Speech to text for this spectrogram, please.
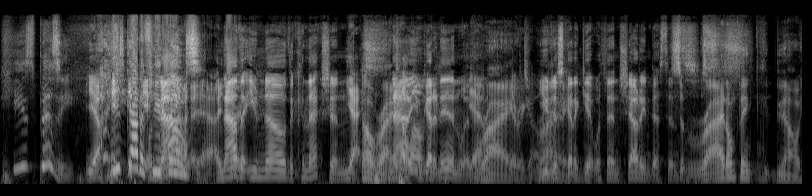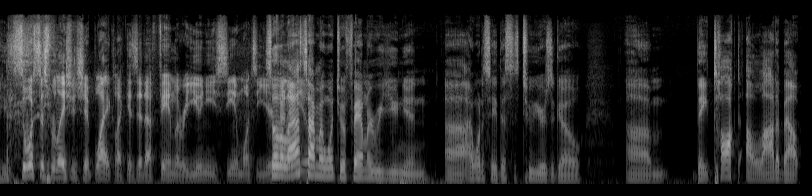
He's busy. Yeah, he's got a Well, few now, things. Yeah, now very- that you know the connection, Yes. Oh, right. Now Tell you've got it in with yeah, it. Right. There we go. You just got to get within shouting distance. Right, I don't think no. He's So what's this relationship like? Like, is it a family reunion? You see him once a year? So the kinda last deal? time I went to a family reunion, uh, I want to say this is two years ago. Um, they talked a lot about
